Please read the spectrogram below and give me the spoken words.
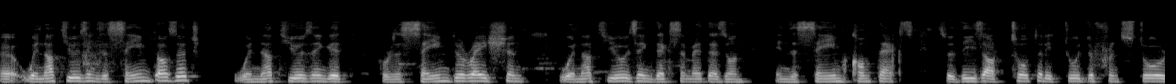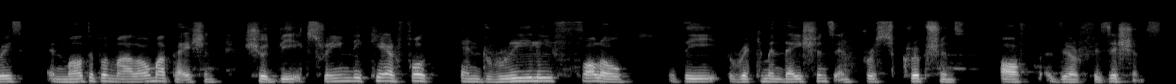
Uh, we're not using the same dosage. We're not using it for the same duration. We're not using dexamethasone in the same context. So these are totally two different stories and multiple myeloma patient should be extremely careful and really follow the recommendations and prescriptions of their physicians.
